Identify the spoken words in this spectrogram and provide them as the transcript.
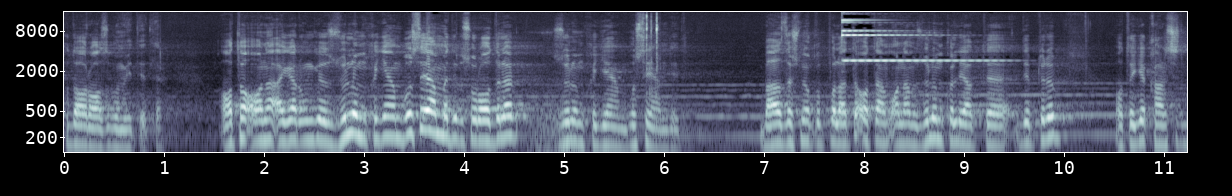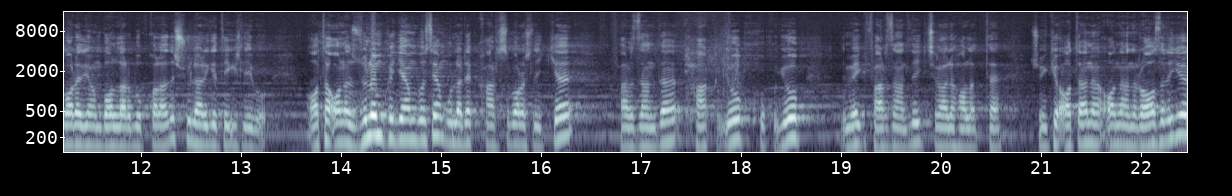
xudo rozi bo'lmaydi dedilar. Ota ona agar unga zulm qilgan bo'lsa hammi deb so'rovdilar zulm qilgan bo'lsa ham dedi. Ba'zida shunaqa bo'lib qoladida otam onam zulm qilyapti deb turib otaga qarshi boradigan bolalar bo'lib qoladi shularga tegishli bu. Ota ona zulm qilgan bo'lsa ham ularga qarshi borishlikka farzandda haq yo'q huquq yo'q. Demak farzandlik chiroyli holatda. Chunki otani onani roziligi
